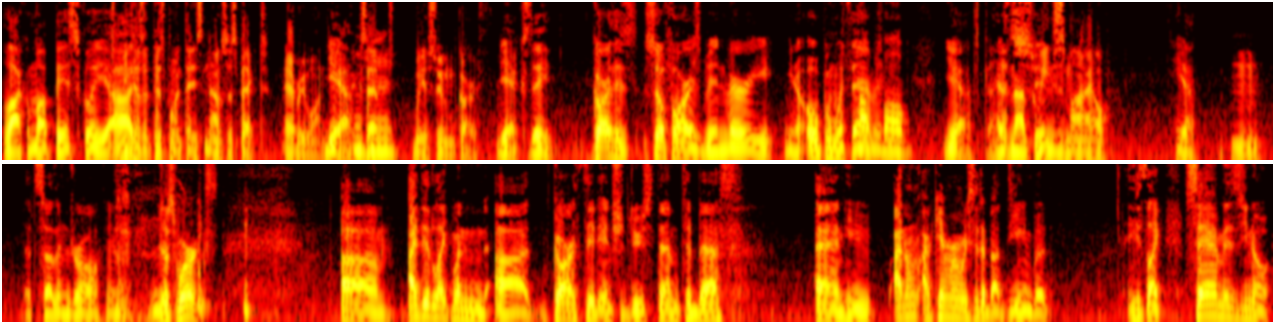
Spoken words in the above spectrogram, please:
lock him up basically. Uh, because at this point they now suspect everyone. Yeah. except Mm-hmm. we assume Garth. yeah, because they Garth has so far has been very you know open with them Helpful. and yeah Got has that not sweet been smile. yeah that southern drawl you know it just works. Um, I did like when uh, Garth did introduce them to Beth, and he I don't I can't remember what he said about Dean, but he's like Sam is you know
